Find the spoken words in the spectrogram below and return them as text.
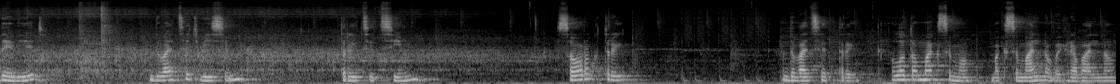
Дев'ять, двадцять вісім, тридцять сім, сорок три, двадцять три. Лото Максимо максимально вигравально.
